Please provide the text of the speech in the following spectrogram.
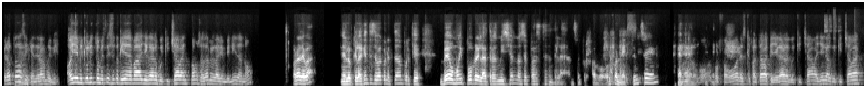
Pero todas en general muy bien. Oye, Miquelito, me está diciendo que ya va a llegar a Wikichava, vamos a darle la bienvenida, ¿no? Órale, va en lo que la gente se va conectando, porque veo muy pobre la transmisión, no se pasen de lanza, por favor, conéctense. Por favor, es que faltaba que llegara el Wikichava, llega el Wikichava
